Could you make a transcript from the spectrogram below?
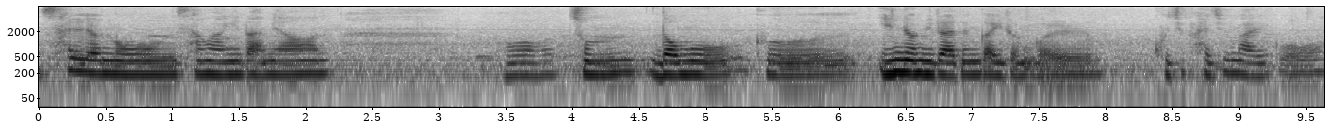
살려놓은 상황이라면 어, 좀 너무 그 이념이라든가 이런 걸 고집하지 말고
